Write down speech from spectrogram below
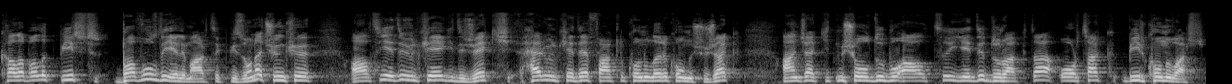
kalabalık bir bavul diyelim artık biz ona. Çünkü 6-7 ülkeye gidecek. Her ülkede farklı konuları konuşacak. Ancak gitmiş olduğu bu 6-7 durakta ortak bir konu var.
